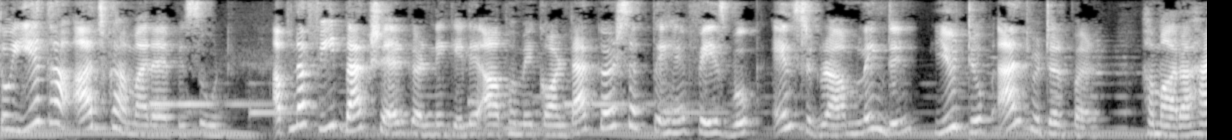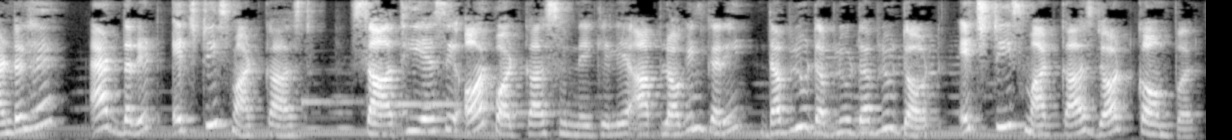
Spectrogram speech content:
तो ये था आज का हमारा एपिसोड अपना फीडबैक शेयर करने के लिए आप हमें कांटेक्ट कर सकते हैं Facebook Instagram link YouTube and Twitter पर. हमारा हैंडल है at the rate H T साथ ही ऐसे और पॉडकास्ट सुनने के लिए आप लॉग इन करें www.htsmartcast.com पर.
